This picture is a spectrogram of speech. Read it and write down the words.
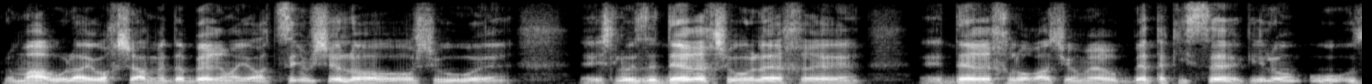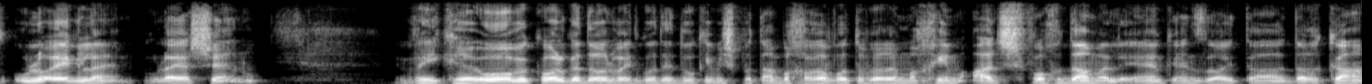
כלומר אולי הוא עכשיו מדבר עם היועצים שלו או שהוא אה, יש לו איזה דרך שהוא הולך, אה, אה, דרך לא רש"י אומר בית הכיסא, כאילו הוא, הוא לועג להם, אולי ישנו. ויקראו בקול גדול ויתגודדו כמשפטם בחרבות וברמחים עד שפוך דם עליהם, כן, זו הייתה דרכם.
